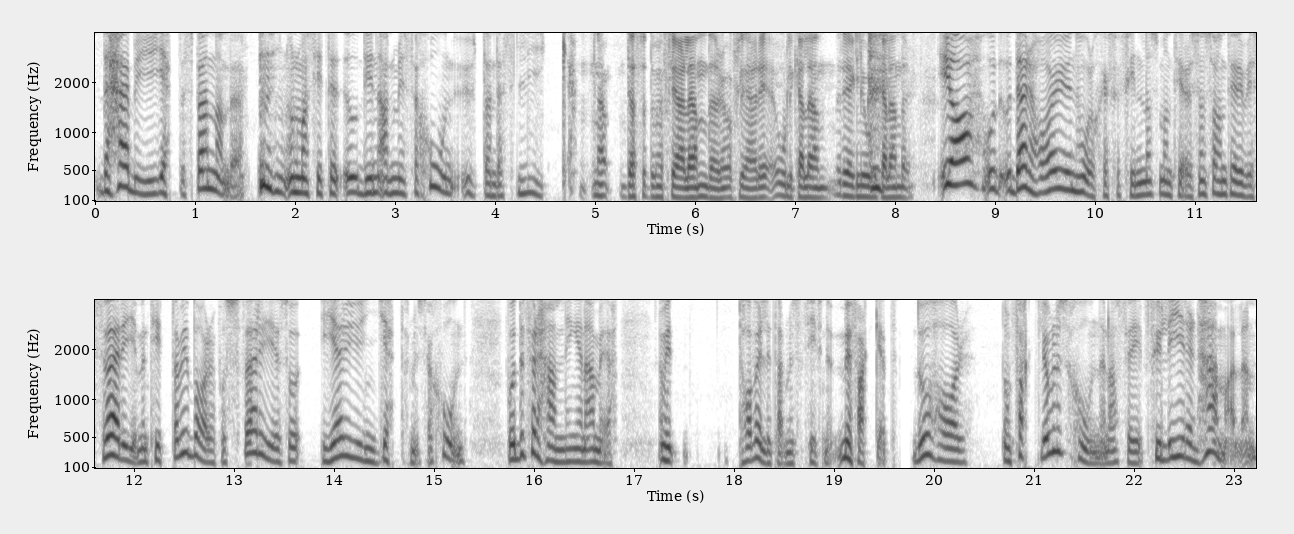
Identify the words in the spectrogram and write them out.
det här blir ju jättespännande. om man sitter, och det är en administration utan dess like. Nej, dessutom i flera länder och flera re olika regler i olika länder. Ja, och, och där har jag ju en HR-chef för Finland som hanterar det. Sen så hanterar vi Sverige. Men tittar vi bara på Sverige så är det ju en jätteadministration. Både förhandlingarna med, ta väldigt administrativt nu, med facket. Då har de fackliga organisationerna sagt fyll i den här mallen.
